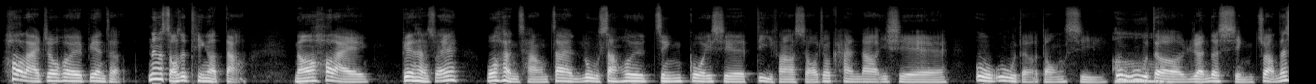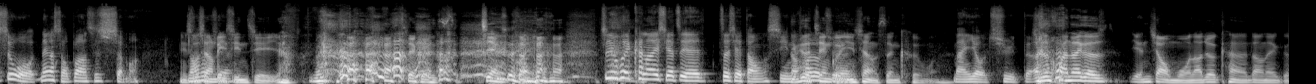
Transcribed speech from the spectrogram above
后来就会变成。那个时候是听得到，然后后来变成说，哎、欸，我很常在路上或者经过一些地方的时候，就看到一些雾雾的东西，雾雾的人的形状，哦、但是我那个时候不知道是什么。你说像李心洁一样，这个见鬼，就是会看到一些这些这些东西。你觉得见鬼印象很深刻吗？蛮有趣的，就是换那个眼角膜，然后就看得到那个。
